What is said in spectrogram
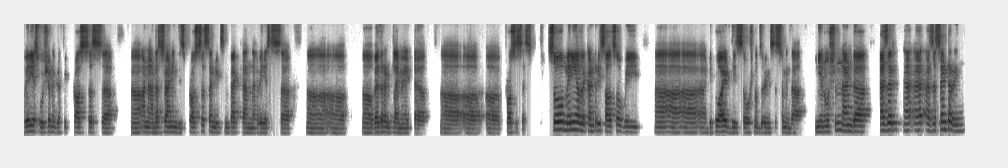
various oceanographic process and understanding this process and its impact on the various weather and climate processes. So many other countries also we uh, uh, deployed this ocean observing system in the Indian Ocean. And uh, as a uh, as a center in,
